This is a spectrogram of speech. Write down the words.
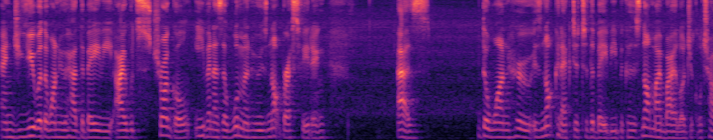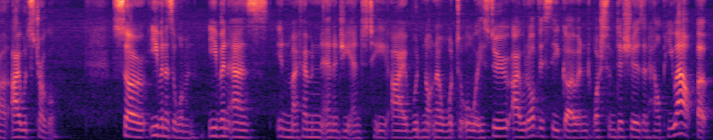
and you were the one who had the baby, I would struggle, even as a woman who's not breastfeeding, as the one who is not connected to the baby because it's not my biological child, I would struggle. So, even as a woman, even as in my feminine energy entity, I would not know what to always do. I would obviously go and wash some dishes and help you out, but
